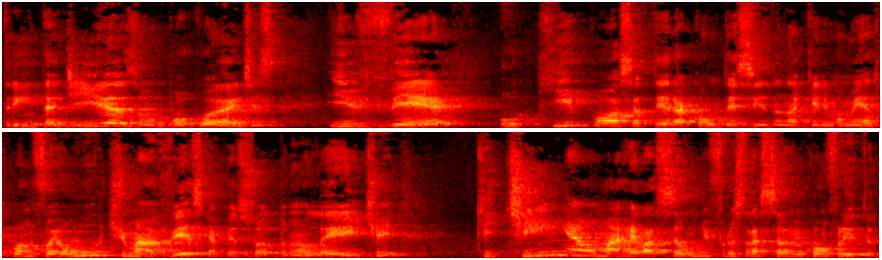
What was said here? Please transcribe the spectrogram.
30 dias, ou um pouco antes, e ver o que possa ter acontecido naquele momento, quando foi a última vez que a pessoa tomou leite, que tinha uma relação de frustração e conflito.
